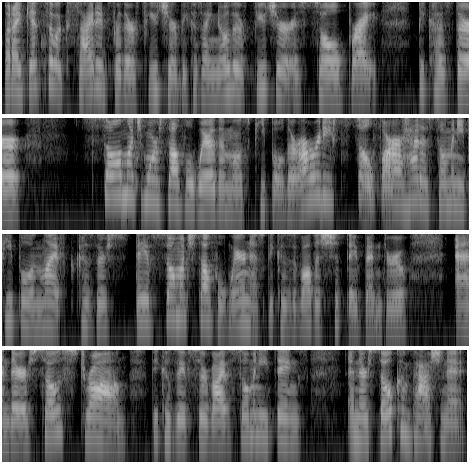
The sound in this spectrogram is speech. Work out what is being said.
But I get so excited for their future because I know their future is so bright because they're so much more self-aware than most people. They're already so far ahead of so many people in life because they're they have so much self-awareness because of all the shit they've been through and they're so strong because they've survived so many things and they're so compassionate.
